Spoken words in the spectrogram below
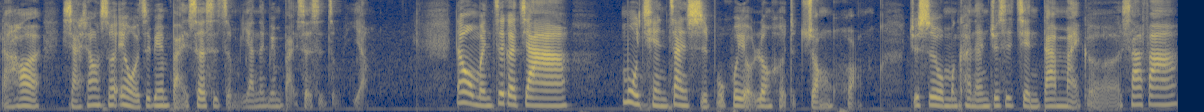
然后想象说，哎，我这边摆设是怎么样，那边摆设是怎么样。那我们这个家目前暂时不会有任何的装潢，就是我们可能就是简单买个沙发。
